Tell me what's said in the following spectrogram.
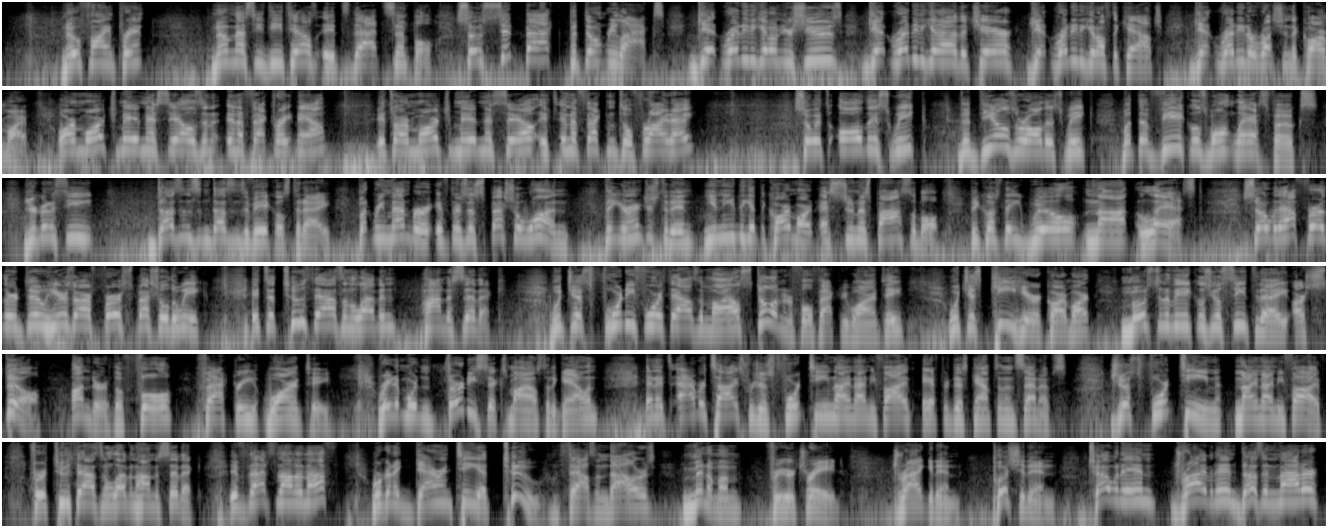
No fine print, no messy details. It's that simple. So sit back, but don't relax. Get ready to get on your shoes. Get ready to get out of the chair. Get ready to get off the couch. Get ready to rush in the car mart. Our March Madness sale is in, in effect right now. It's our March Madness sale. It's in effect until Friday. So it's all this week. The deals are all this week, but the vehicles won't last, folks. You're going to see dozens and dozens of vehicles today. But remember, if there's a special one that you're interested in, you need to get the Car Mart as soon as possible because they will not last. So without further ado, here's our first special of the week. It's a 2011 Honda Civic with just 44,000 miles, still under full factory warranty, which is key here at Car Mart. Most of the vehicles you'll see today are still under the full factory warranty. Rated at more than 36 miles to the gallon, and it's advertised for just 14,995 after discounts and incentives. Just 14,995 for a 2011 Honda Civic. If that's not enough, we're going to guarantee a $2,000 minimum for your trade. Drag it in, push it in, tow it in, drive it in, doesn't matter.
